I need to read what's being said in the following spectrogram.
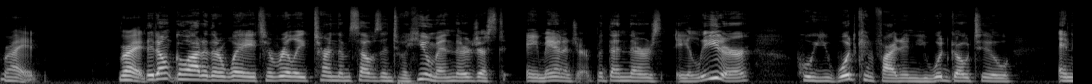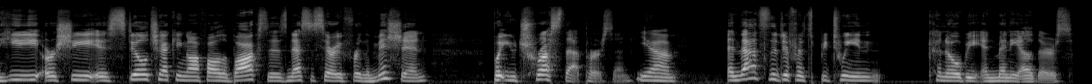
Right. Right. They don't go out of their way to really turn themselves into a human. They're just a manager. But then there's a leader who you would confide in, you would go to, and he or she is still checking off all the boxes necessary for the mission, but you trust that person. yeah. And that's the difference between Kenobi and many others,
